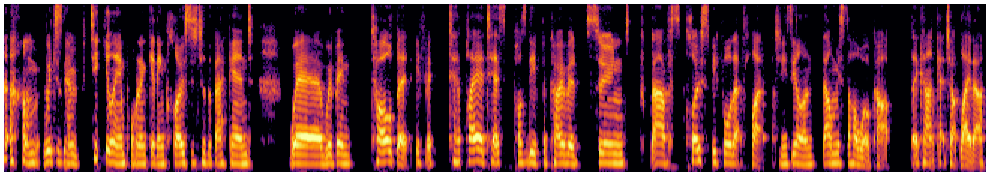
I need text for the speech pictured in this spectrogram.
um, which is going to be particularly important getting closer to the back end, where we've been told that if a t- player tests positive for COVID soon, uh, close before that flight to New Zealand, they'll miss the whole World Cup. They can't catch up later.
